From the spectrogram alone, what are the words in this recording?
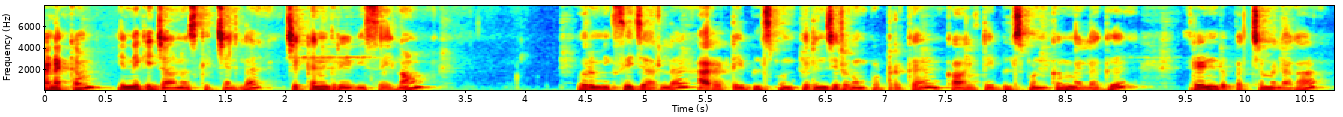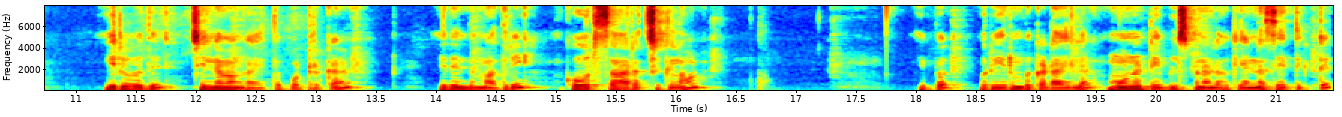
வணக்கம். இன்றைக்கி ஜானோஸ் கிச்சனில் சிக்கன் கிரேவி செய்யலாம். ஒரு மிக்ஸி ஜாரில் அரை டேபிள் ஸ்பூன் பெருஞ்சீரகம் போட்டிருக்கேன். கால் டேபிள் ஸ்பூனுக்கு மிளகு ரெண்டு பச்சை மிளகாய் இருபது சின்ன வெங்காயத்தை போட்டிருக்கேன். இது இந்த மாதிரி கோர்ஸாக அரைச்சிக்கலாம். இப்போ ஒரு இரும்பு கடாயில் மூணு டேபிள் ஸ்பூன் அளவுக்கு எண்ணெய் சேர்த்துக்கிட்டு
